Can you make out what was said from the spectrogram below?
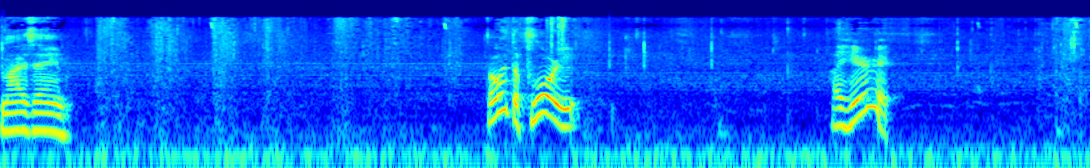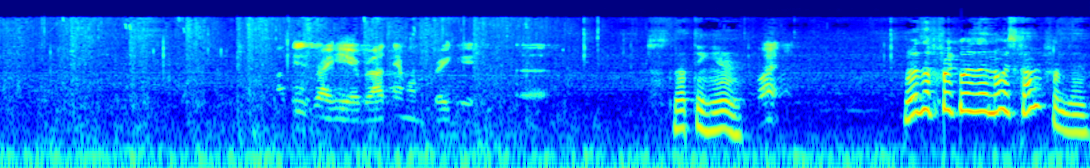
Nice aim. Don't hit the floor, you. I hear it. I think it's right here, bro. I think I'm gonna break it. Uh, Nothing here. what? Where the frick was that noise coming from then?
